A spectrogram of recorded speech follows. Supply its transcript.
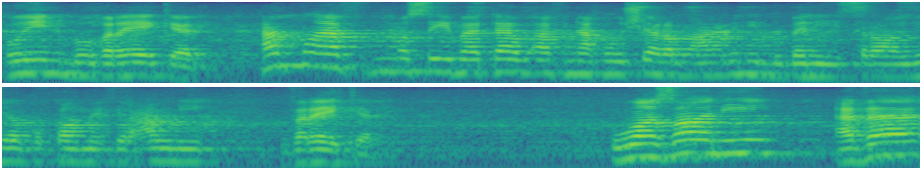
خوین بوفره کرن هم اف مصیبته و اف نخوشی رب العالمین ببنی اسرائیل و بقوم فرعونی فره کرن وزاني أفا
